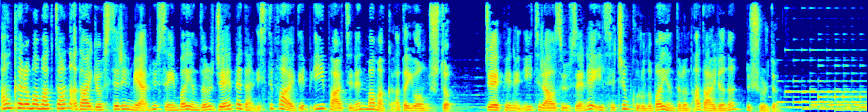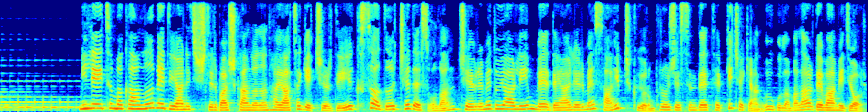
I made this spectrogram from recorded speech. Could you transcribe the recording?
Ankara Mamak'tan aday gösterilmeyen Hüseyin Bayındır CHP'den istifa edip İyi Parti'nin Mamak adayı olmuştu. CHP'nin itirazı üzerine İl Seçim Kurulu Bayındır'ın adaylığını düşürdü. Milli Eğitim Bakanlığı ve Diyanet İşleri Başkanlığı'nın hayata geçirdiği kısa adı ÇEDES olan Çevreme Duyarlıyım ve Değerlerime Sahip Çıkıyorum projesinde tepki çeken uygulamalar devam ediyor.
